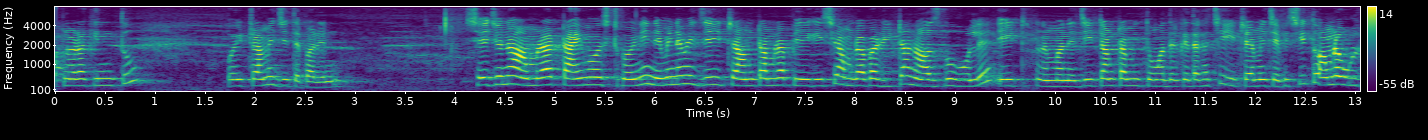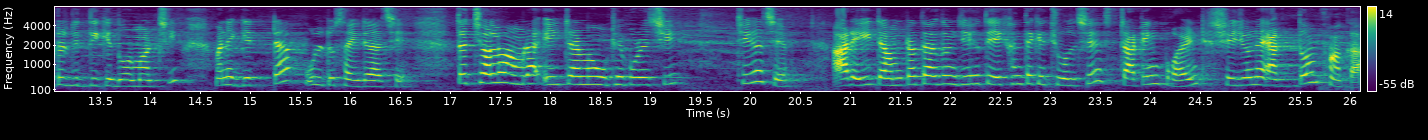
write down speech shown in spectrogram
আপনারা কিন্তু ওই ট্রামে যেতে পারেন। সেই জন্য আমরা টাইম ওয়েস্ট করিনি। নেমে নেমে যেই ট্রামটা আমরা পেয়ে গেছি, আমরা আবার রিটার্ন আসব বলে এই মানে যেই ট্রামটা আমি তোমাদেরকে দেখাচ্ছি, এই ট্রামে চেপেছি। তো আমরা উল্টো দিকে দৌড় মারছি মানে গেটটা উল্টো সাইডে আছে। তো চলো আমরা এই ট্রামে উঠে পড়েছি, ঠিক আছে? আর এই ট্রামটা তো একদম যেহেতু এখান থেকে চলছে স্টার্টিং পয়েন্ট সেই জন্য একদম ফাঁকা।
